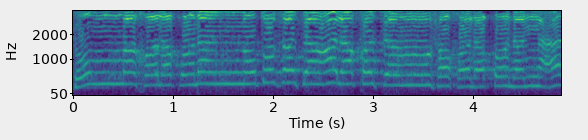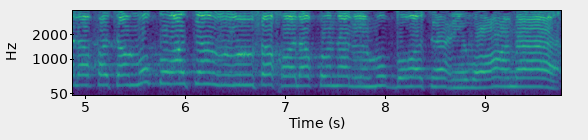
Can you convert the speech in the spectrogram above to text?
ثم خلقنا النطفة علقة فخلقنا العلقة مضغة فخلقنا المضغة عظاما.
